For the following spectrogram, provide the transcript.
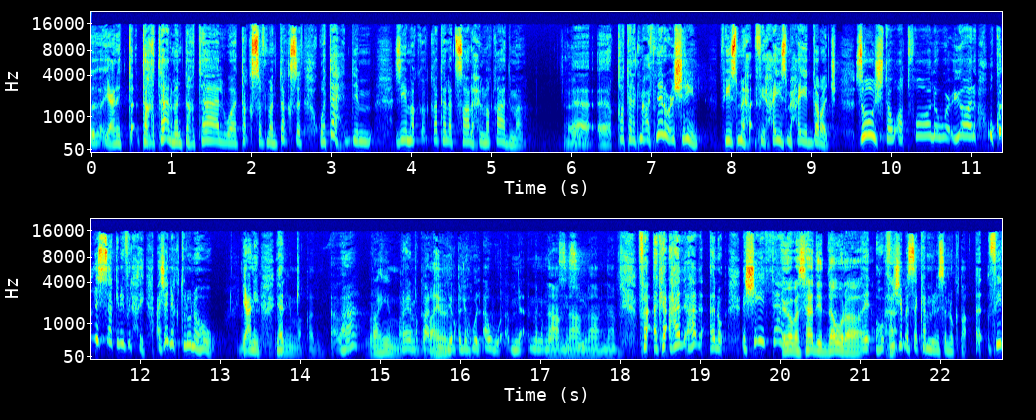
يعني تغتال من تغتال وتقصف من تقصف وتهدم زي ما قتلت صالح المقادمة. آه، آه، قتلت مع 22 في اسمه في حي اسمه حي الدرج. زوجته وأطفاله وعياله وكل الساكنين في الحي عشان يقتلونه هو. يعني يعني إبراهيم مقادم ها؟ إبراهيم إبراهيم مقادم المقادم إبراهيم اللي. هو الأول من من نعم. نعم نعم نعم. فهذا هذا أنا- الشيء الثاني أيوه بس هذه الدوره إيه، هو في شيء بس أكمل بس النقطة. في.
